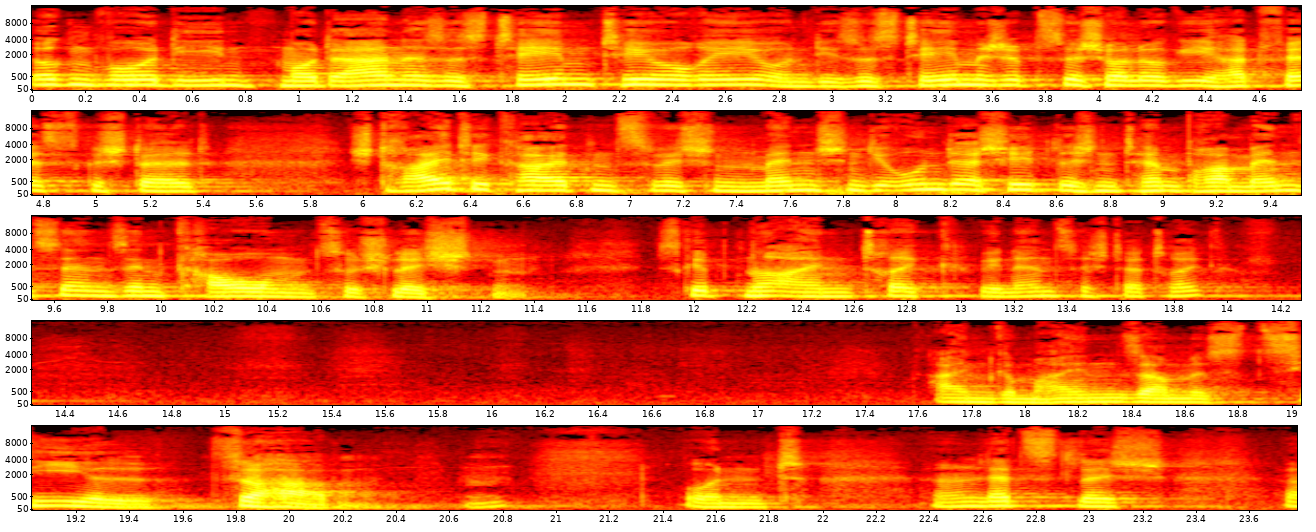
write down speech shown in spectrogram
Irgendwo die moderne Systemtheorie und die systemische Psychologie hat festgestellt, Streitigkeiten zwischen Menschen, die unterschiedlichen Temperament sind, sind kaum zu schlichten. Es gibt nur einen Trick. Wie nennt sich der Trick? Ein gemeinsames Ziel zu haben. Und äh, letztlich äh,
